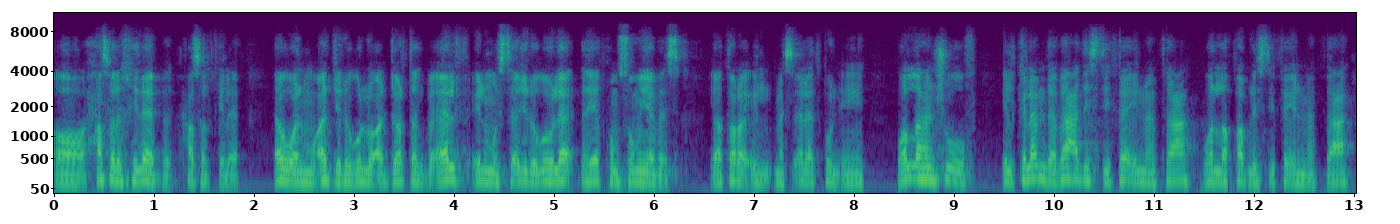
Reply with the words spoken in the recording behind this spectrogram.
آه حصل خلاف حصل خلاف. أول مؤجل يقول له أجرتك بألف المستأجر يقول لا ده هي بخمسمية بس. يا ترى المسألة تكون إيه؟ والله هنشوف الكلام ده بعد استيفاء المنفعة ولا قبل استيفاء المنفعة؟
